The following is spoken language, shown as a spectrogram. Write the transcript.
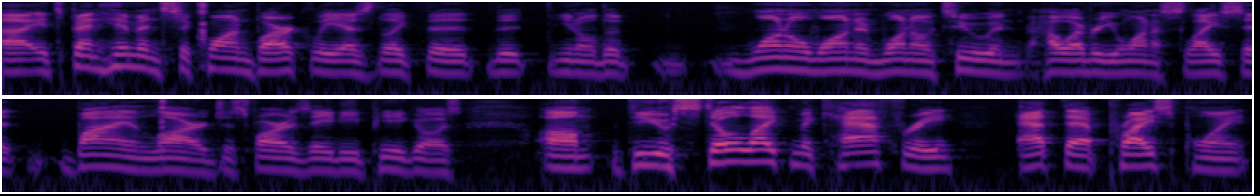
uh, it's been him and Saquon Barkley as like the the you know the 101 and 102 and however you want to slice it by and large as far as ADP goes. Um, do you still like McCaffrey at that price point?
